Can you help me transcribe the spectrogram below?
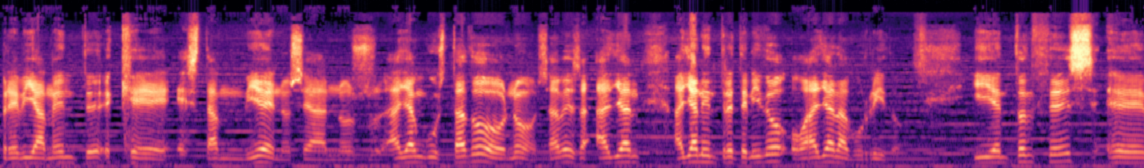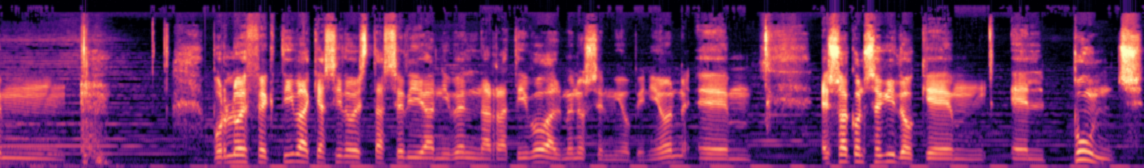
previamente que están bien, o sea, nos hayan gustado o no, ¿sabes? Hayan, hayan entretenido o hayan aburrido. Y entonces, em, por lo efectiva que ha sido esta serie a nivel narrativo, al menos en mi opinión, em, eso ha conseguido que em, el punch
